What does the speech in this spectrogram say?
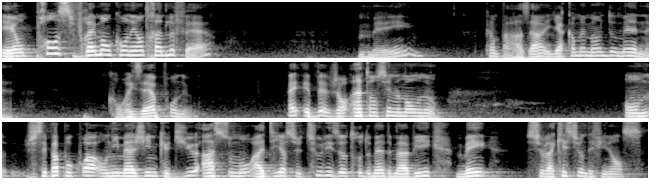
et on pense vraiment qu'on est en train de le faire, mais comme par hasard, il y a quand même un domaine qu'on réserve pour nous. genre intentionnellement ou non. je ne sais pas pourquoi on imagine que Dieu a ce mot à dire sur tous les autres domaines de ma vie, mais sur la question des finances,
